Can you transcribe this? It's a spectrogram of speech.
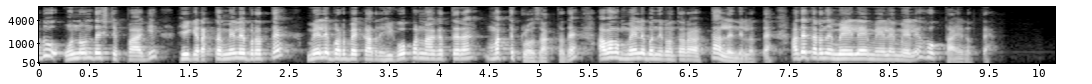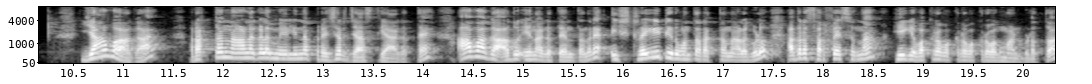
ಅದು ಒಂದೊಂದೇ ಸ್ಟೆಪ್ ಆಗಿ ಹೀಗೆ ರಕ್ತ ಮೇಲೆ ಬರುತ್ತೆ, ಮೇಲೆ ಬರಬೇಕಾದ್ರೆ ಹೀಗೆ ಓಪನ್ ಆಗುತ್ತೆ, ಮತ್ತೆ ಕ್ಲೋಸ್ ಆಗ್ತದೆ. ಆವಾಗ ಮೇಲೆ ಬಂದಿರುವಂಥ ರಕ್ತ ಅಲ್ಲೇ ನಿಲ್ಲುತ್ತೆ. ಅದೇ ಥರನೇ ಮೇಲೆ ಮೇಲೆ ಮೇಲೆ ಹೋಗ್ತಾ ಇರುತ್ತೆ. ಯಾವಾಗ ರಕ್ತನಾಳಗಳ ಮೇಲಿನ ಪ್ರೆಷರ್ ಜಾಸ್ತಿ ಆಗುತ್ತೆ. ಆವಾಗ ಅದು ಏನಾಗುತ್ತೆ ಅಂತಂದರೆ ಈ ಸ್ಟ್ರೈಟ್ ಇರುವಂಥ ರಕ್ತನಾಳಗಳು ಅದರ ಸರ್ಫೇಸನ್ನು ಹೀಗೆ ವಕ್ರ ವಕ್ರ ವಕ್ರವಾಗಿ ಮಾಡಿಬಿಡುತ್ತೋ.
